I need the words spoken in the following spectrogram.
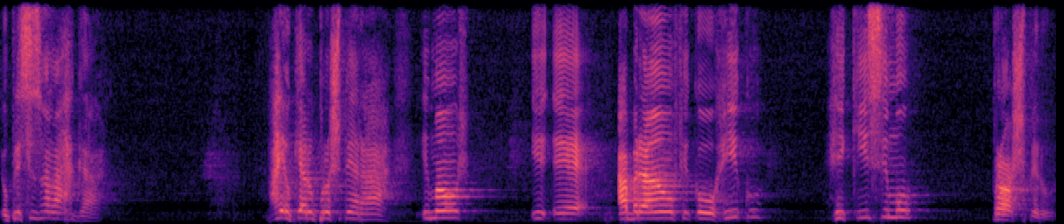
Eu preciso alargar. Ah, eu quero prosperar. Irmãos, é, Abraão ficou rico, riquíssimo, próspero.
